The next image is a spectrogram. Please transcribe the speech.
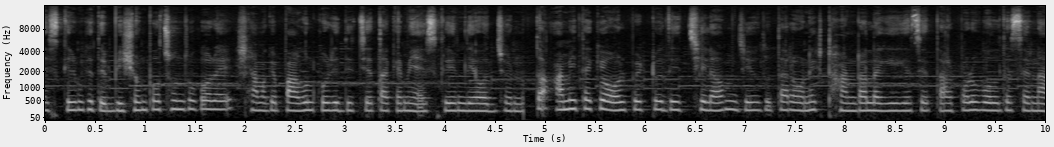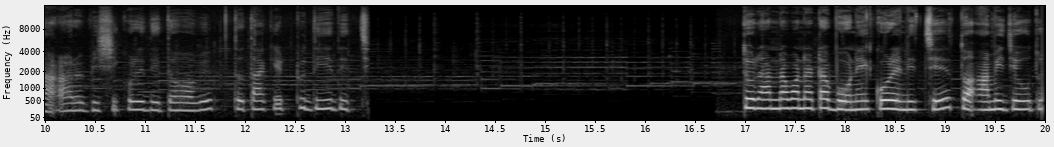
আইসক্রিম খেতে ভীষণ পছন্দ করে। সে আমাকে পাগল করে দিচ্ছে তাকে আমি আইসক্রিম দেওয়ার জন্য। তো আমি তাকে অল্প একটু দিচ্ছিলাম, যেহেতু তার অনেক ঠান্ডা লাগিয়ে গেছে। তারপরে বলতেছে, না আরও বেশি করে দিতে হবে। তো তাকে একটু দিয়ে দিচ্ছি। তো রান্নাবান্নাটা বনে করে নিচ্ছে। তো আমি যেহেতু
